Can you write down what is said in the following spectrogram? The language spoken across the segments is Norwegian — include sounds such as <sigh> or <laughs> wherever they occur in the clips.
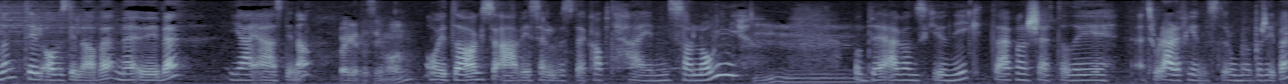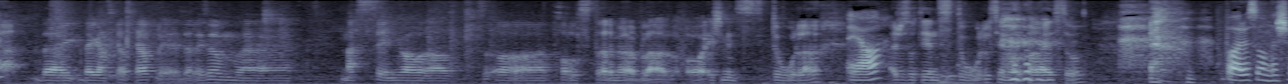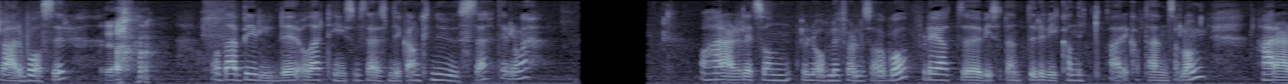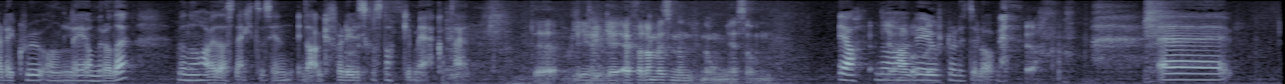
Velkommen til Over Stillehavet med UiB. Jeg er Stina. Og jeg heter Simon. Og i dag så er vi i selveste Kapteinens salong. Mm. Og det er ganske unikt. Det er kanskje et av de Jeg tror det er det fineste rommet på skipet. Ja, det, er, det er ganske herskapelig. Det er liksom eh, messing overalt, og polstrede møbler, og ikke minst stoler. Ja. Jeg har ikke sittet i en stol siden jeg var på Reiso. <laughs> Bare sånne svære båser. Ja. Og det er bilder, og det er ting som ser ut som de kan knuse, til og med. Og her er det litt sånn ulovlig følelse av å gå, fordi at eh, vi studenter vi kan ikke være i kapteinens salong. Her er det crew only-område, men nå har vi da sneket oss inn i dag fordi vi skal snakke med kapteinen. Det blir gøy. Jeg føler meg som en liten unge som Ja, nå har vi gjort noe litt ulovlig. <laughs> Ja. <laughs> Eh,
